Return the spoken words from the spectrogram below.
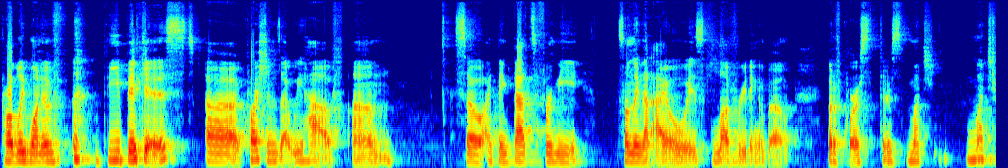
probably one of the biggest uh, questions that we have. Um, so I think that's for me something that I always love reading about. But of course, there's much, much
